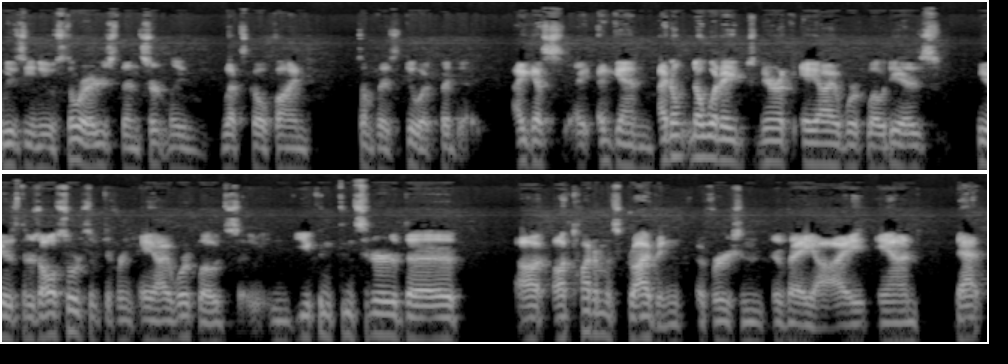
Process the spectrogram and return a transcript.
WYSI new storage, then certainly let's go find someplace to do it. But I guess again, I don't know what a generic AI workload is because there's all sorts of different AI workloads. You can consider the uh, autonomous driving version of AI, and that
